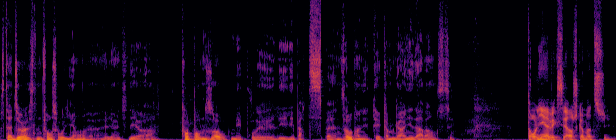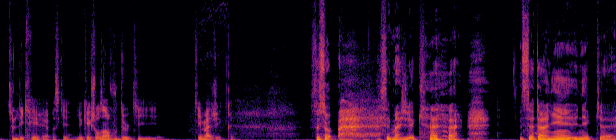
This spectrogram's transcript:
C'était dur. C'était une fosse au lion, lundi des AA. Pas pour nous autres, mais pour le- les, les participants. Nous autres, on était comme gagnés d'avance, tu sais. Ton lien avec Serge, comment tu, tu le décrirais? Parce qu'il y a quelque chose en vous deux qui, qui est magique. C'est ça. C'est magique. C'est un lien unique. Euh,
